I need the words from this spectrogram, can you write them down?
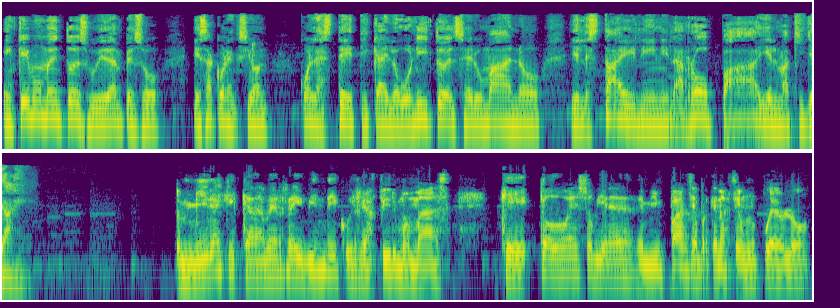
¿En qué momento de su vida empezó esa conexión con la estética y lo bonito del ser humano y el styling y la ropa y el maquillaje? Mira que cada vez reivindico y reafirmo más que todo eso viene desde mi infancia porque nací en un pueblo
